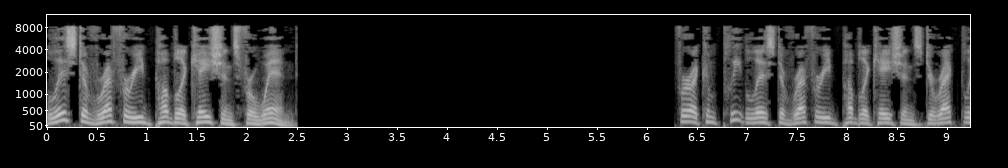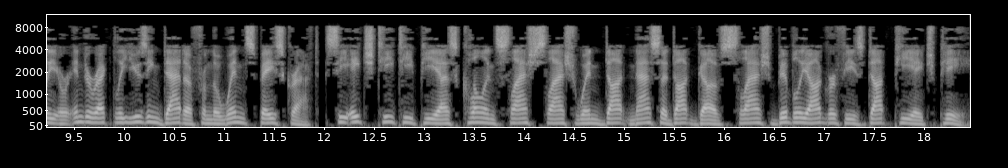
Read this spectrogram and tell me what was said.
List of refereed publications for wind For a complete list of refereed publications directly or indirectly using data from the WIND spacecraft, see https wind.nasa.gov bibliographies.php.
